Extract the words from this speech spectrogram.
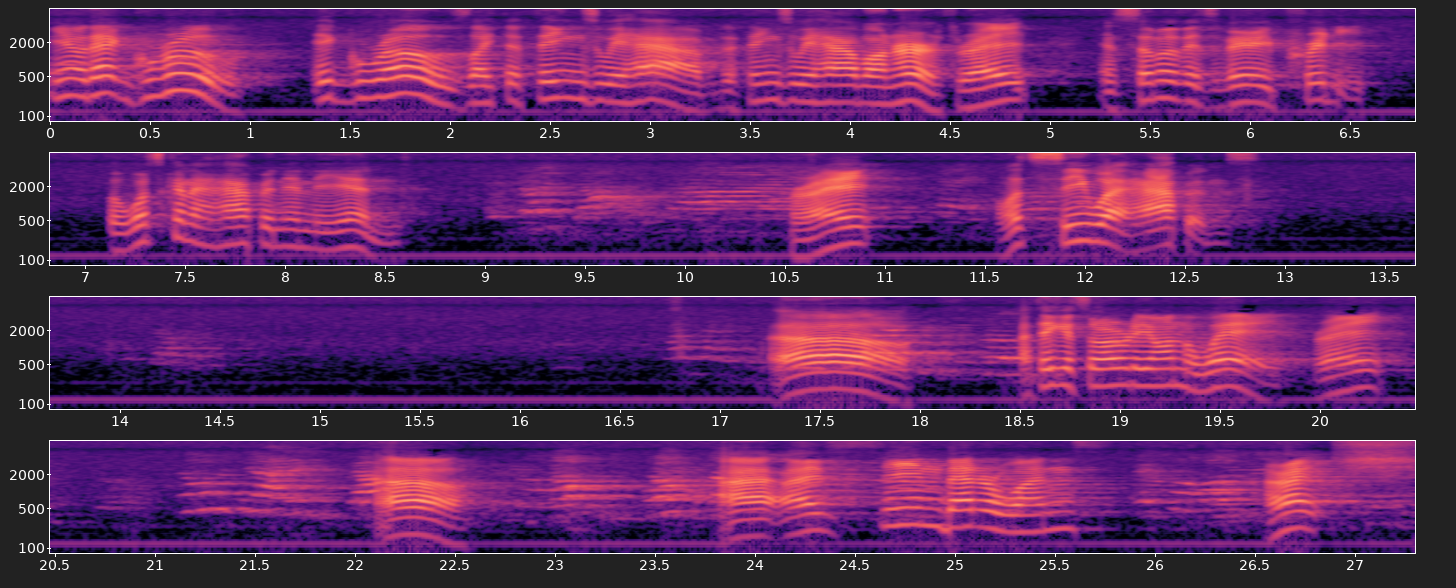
You know, that grew it grows like the things we have, the things we have on earth, right? And some of it's very pretty. But what's going to happen in the end? Right? Let's see what happens. Oh, I think it's already on the way, right? Oh, I, I've seen better ones. All right, shh,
